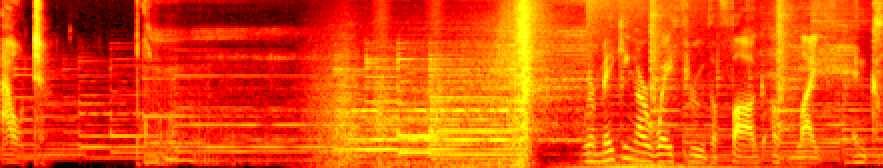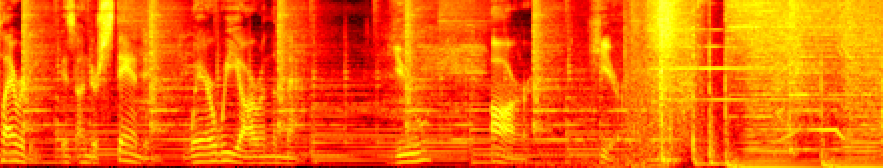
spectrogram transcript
out? We're making our way through the fog of life, and clarity is understanding where we are on the map. You are here.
